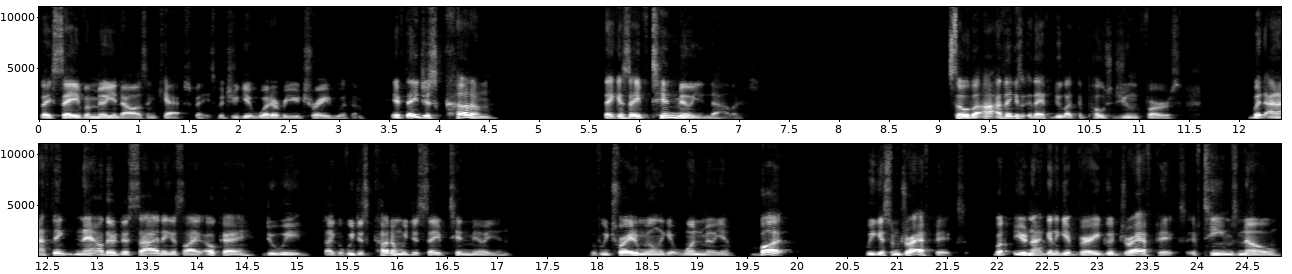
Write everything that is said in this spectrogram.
They save a million dollars in cap space, but you get whatever you trade with him. If they just cut him, they can save ten million dollars. So the I think it's, they have to do like the post June first. But and I think now they're deciding it's like okay, do we like if we just cut him, we just save ten million. If we trade him, we only get one million, but we get some draft picks. But you're not going to get very good draft picks if teams know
